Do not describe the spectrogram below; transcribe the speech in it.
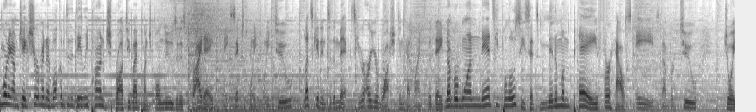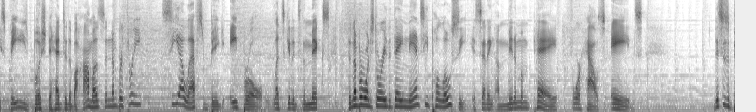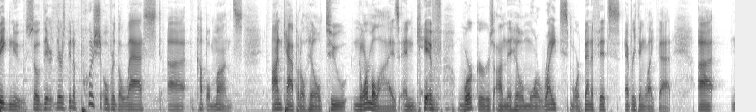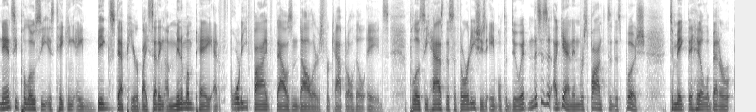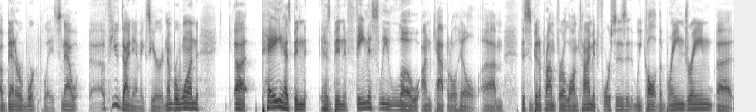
Good morning, I'm Jake Sherman, and welcome to the Daily Punch, brought to you by Punchbowl News. It is Friday, May 6, 2022. Let's get into the mix. Here are your Washington headlines of the day. Number one, Nancy Pelosi sets minimum pay for House aides. Number two, Joyce Beatty's Bush to head to the Bahamas. And number three, CLF's Big April. Let's get into the mix. The number one story of the day Nancy Pelosi is setting a minimum pay for House aides. This is big news. So there, there's been a push over the last uh, couple months on Capitol Hill to normalize and give workers on the Hill more rights, more benefits, everything like that. Uh, Nancy Pelosi is taking a big step here by setting a minimum pay at $45,000 for Capitol Hill aides. Pelosi has this authority. She's able to do it. And this is, again, in response to this push to make the Hill a better, a better workplace. Now, a few dynamics here. Number one, uh, pay has been has been famously low on Capitol Hill. Um, this has been a problem for a long time. It forces, we call it the brain drain. Uh,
